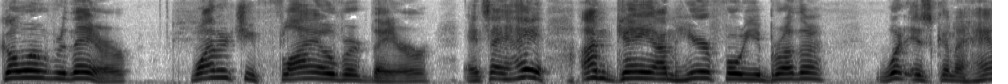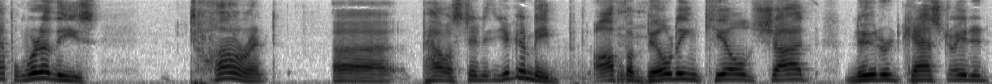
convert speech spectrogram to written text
go over there. Why don't you fly over there and say, "Hey, I'm gay. I'm here for you, brother." What is going to happen? What are these tolerant uh, Palestinian. You're going to be off a building, killed, shot, neutered, castrated,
